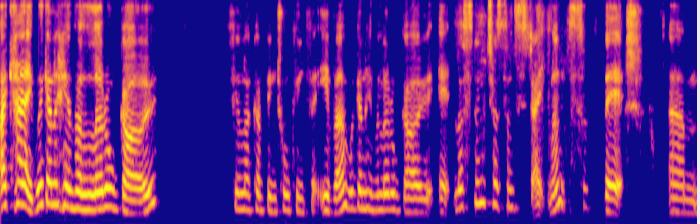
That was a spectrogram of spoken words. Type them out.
Okay, we're going to have a little go. I feel like I've been talking forever. We're going to have a little go at listening to some statements that um,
